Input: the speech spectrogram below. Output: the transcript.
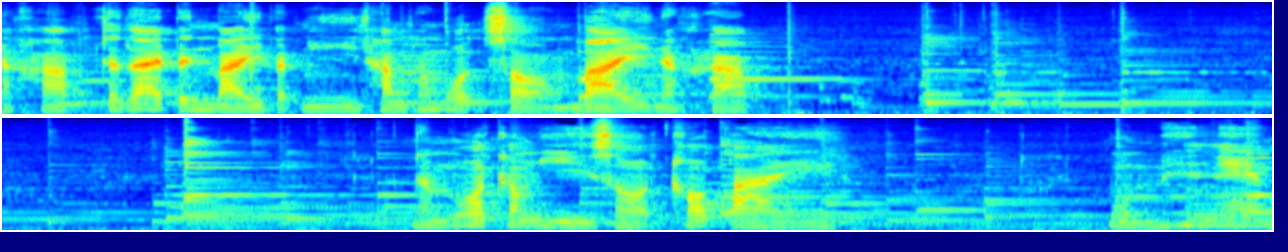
นะครับ จะได้เป็นใบแบบนี้ทำทั้งหมด 2 ใบนะครับ นำลวดกำหยี่สอดเข้าไป หมุนให้แน่น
